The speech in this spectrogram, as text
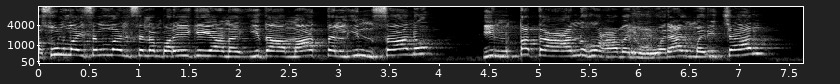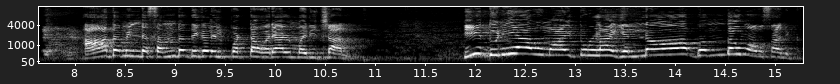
റസൂൽ അലൈവല്ലം പറയുകയാണ് ഇതാ മാത്തൽ ഇൻസാനു അമലുഹു. ഒരാൾ മരിച്ചാൽ ആദമിന്റെ സന്തതികളിൽപ്പെട്ട ഒരാൾ മരിച്ചാൽ ഈ ദുനിയാവുമായിട്ടുള്ള എല്ലാ ബന്ധവും അവസാനിക്കും.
